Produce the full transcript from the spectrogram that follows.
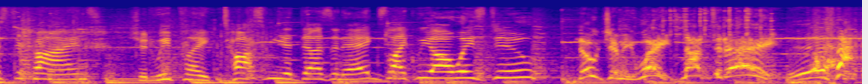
Mr. Pines. Should we play Toss Me a Dozen Eggs like we always do? No, Jimmy, wait! Not today!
